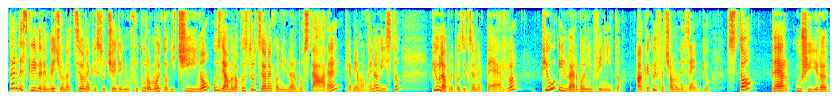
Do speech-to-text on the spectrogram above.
Per descrivere invece un'azione che succede in un futuro molto vicino, usiamo la costruzione con il verbo stare, che abbiamo appena visto, più la preposizione per, più il verbo all'infinito. Anche qui facciamo un esempio. Sto per uscire.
